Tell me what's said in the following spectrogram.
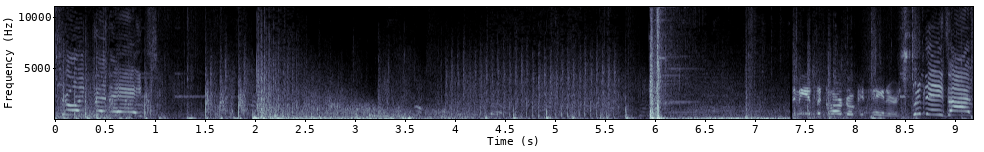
Throwing grenade! Enemy at the cargo containers. Grenade out!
